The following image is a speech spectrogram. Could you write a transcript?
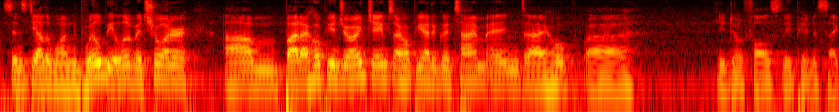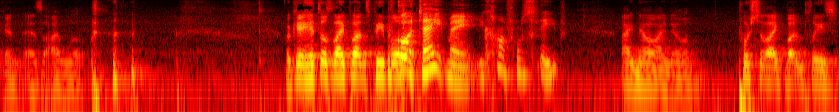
since the other one will be a little bit shorter. Um, but I hope you enjoyed, James. I hope you had a good time, and I hope uh, you don't fall asleep here in a second, as I will. okay, hit those like buttons, people. We've got a date, mate. You can't fall asleep. I know, I know. Push the like button, please.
